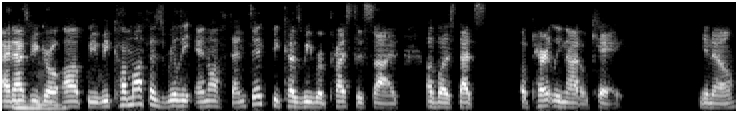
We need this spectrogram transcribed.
And as we grow Mhm. up, we we come off as really inauthentic because we repress this side of us that's apparently not okay. You know,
